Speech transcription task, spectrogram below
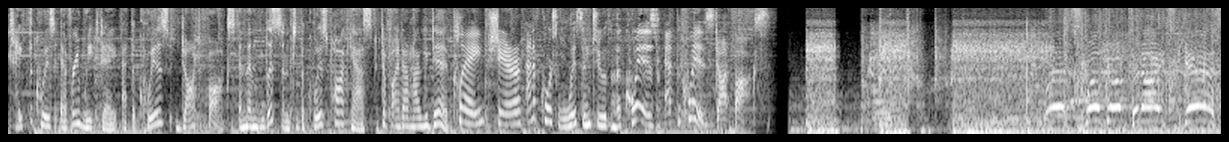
Take the quiz every weekday at thequiz.fox and then listen to the quiz podcast to find out how you did. Play, share, and of course, listen to the quiz at thequiz.fox. Let's welcome tonight's guest.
